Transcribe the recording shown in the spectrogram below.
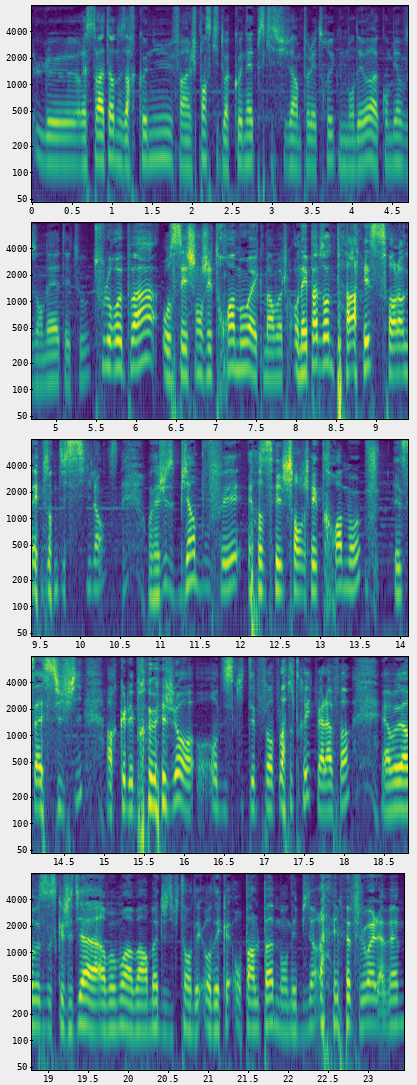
le restaurateur nous a reconnus, enfin je pense qu'il doit connaître parce qu'il suivait un peu les trucs, nous demandait oh, à combien vous en êtes et tout. Tout le repas, on s'est échangé trois mots avec Marmotte. On n'avait pas besoin de parler sans là, on avait besoin du silence. On a juste bien bouffé et on s'est échangé trois mots et ça suffit. Alors que les premiers jours, on, discutait plein, plein de trucs, mais à la fin, et c'est ce que j'ai dit à un moment à Marmotte, j'ai dit putain, on, on, on parle pas, mais on est bien là. Il m'a fait ouais la même.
